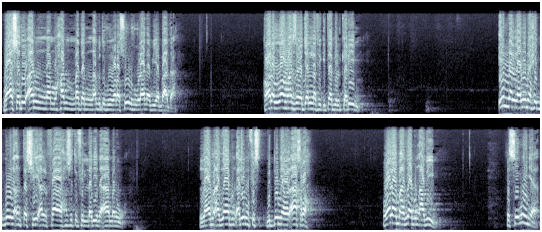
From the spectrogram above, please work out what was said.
wa asyhadu anna Muhammadan abduhu wa rasuluhu la nabiyya ba'da. Qala Allah azza wa jalla fi kitabil karim Innal ladzina yuhibbuna an tashi'a al-fahishatu fil ladzina amanu lahum adzabun alimun fid dunya wal akhirah wa lahum adzabun adzim. Sesungguhnya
